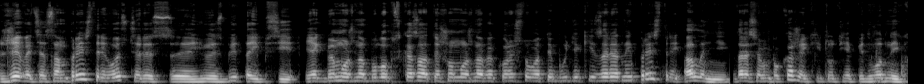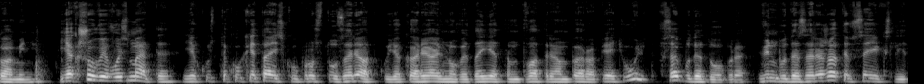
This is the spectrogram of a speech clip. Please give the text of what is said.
Живиться сам пристрій ось через е, USB Type-C. Якби можна було б сказати, що можна використовувати будь-який зарядний пристрій, але ні. Зараз я вам покажу, який тут є підводний камінь. Якщо ви візьмете якусь таку китайську просту зарядку, яка реально видає там 2-3 ампера 5 вольт, все буде добре. Він буде заряджати все як слід.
